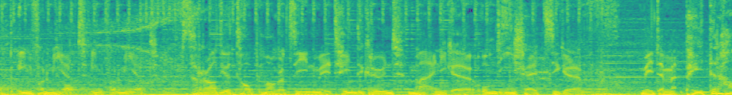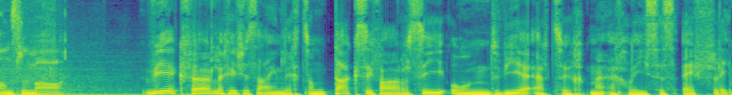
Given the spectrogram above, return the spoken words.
Top informiert. informiert. Das Radio Top Magazin mit Hintergrund, Meinungen und Einschätzungen mit dem Peter Hanselmann. Wie gefährlich ist es eigentlich zum Taxifahrer sein und wie erzeugt man ein kleines Äffli?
